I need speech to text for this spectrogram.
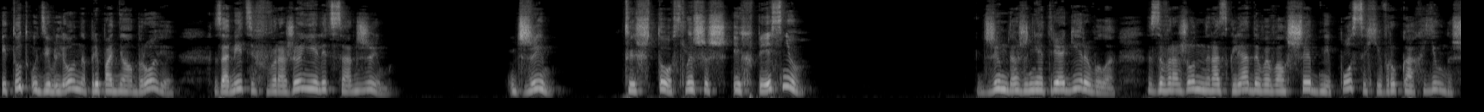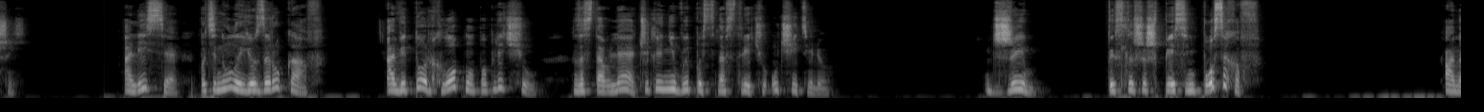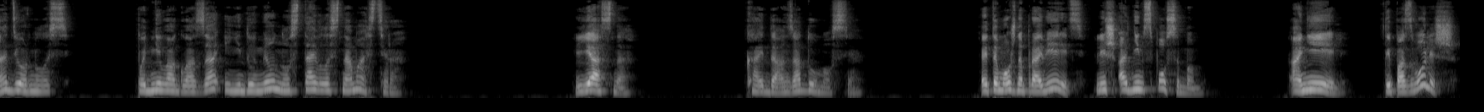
И тут удивленно приподнял брови, заметив выражение лица Джим. «Джим, ты что, слышишь их песню?» Джим даже не отреагировала, завороженно разглядывая волшебные посохи в руках юношей. Алисия потянула ее за рукав, а Витор хлопнул по плечу, заставляя чуть ли не выпасть навстречу учителю. «Джим, ты слышишь песнь посохов?» Она дернулась, подняла глаза и недоуменно уставилась на мастера. «Ясно». Кайдан задумался. Это можно проверить лишь одним способом. «Аниэль, ты позволишь?»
